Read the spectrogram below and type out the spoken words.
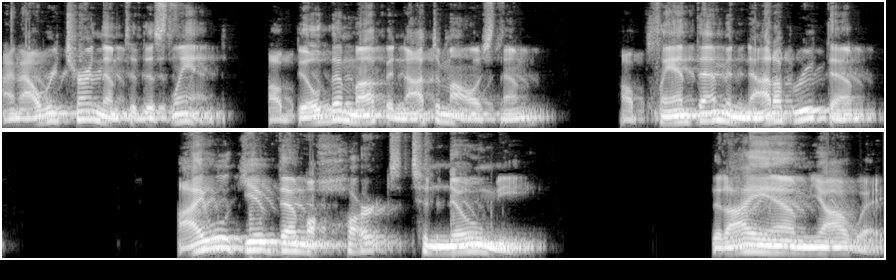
and I'll return them to this land. I'll build them up and not demolish them. I'll plant them and not uproot them. I will give them a heart to know me, that I am Yahweh.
